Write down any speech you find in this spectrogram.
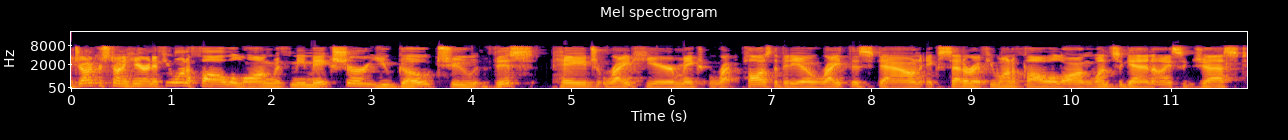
Hey, John Crestani here, and if you want to follow along with me, make sure you go to this page right here, make right, pause the video, write this down, etc. If you want to follow along, once again, I suggest.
